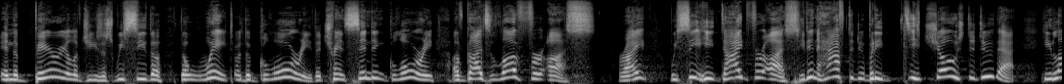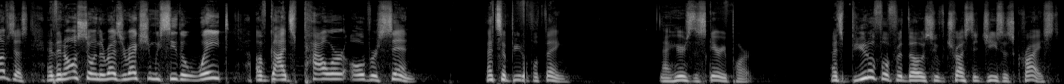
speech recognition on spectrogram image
in the burial of Jesus, we see the, the weight or the glory, the transcendent glory of God's love for us, right? We see he died for us. He didn't have to do, but he, he chose to do that. He loves us. And then also in the resurrection, we see the weight of God's power over sin. That's a beautiful thing. Now, here's the scary part. That's beautiful for those who've trusted Jesus Christ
